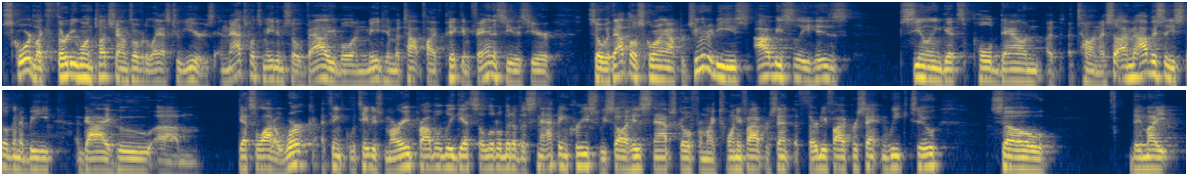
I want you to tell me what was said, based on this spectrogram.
scored like 31 touchdowns over the last two years. And that's what's made him so valuable and made him a top five pick in fantasy this year so without those scoring opportunities, obviously his ceiling gets pulled down a, a ton. I. I mean, obviously he's still going to be a guy who um, gets a lot of work. I think Latavius Murray probably gets a little bit of a snap increase. We saw his snaps go from like 25% to 35% in week two. So they might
